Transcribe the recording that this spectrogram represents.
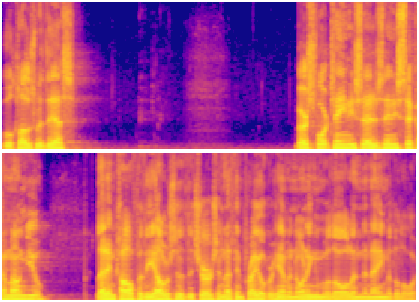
We'll close with this. Verse 14, he says, Is any sick among you? Let him call for the elders of the church and let them pray over him, anointing him with oil in the name of the Lord.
